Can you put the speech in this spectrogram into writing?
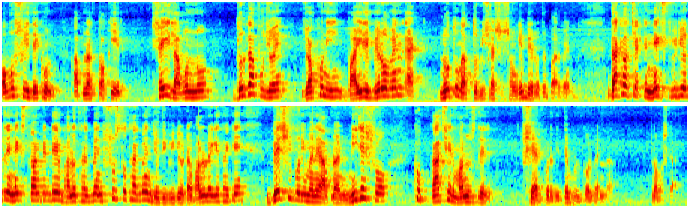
অবশ্যই দেখুন আপনার ত্বকের সেই লাবণ্য দুর্গাপুজোয় যখনই বাইরে বেরোবেন, এক নতুন আত্মবিশ্বাসের সঙ্গে বেরোতে পারবেন। দেখা হচ্ছে একটা নেক্সট ভিডিওতে নেক্সট কন্টেন্টে ভালো থাকবেন, সুস্থ থাকবেন। যদি ভিডিওটা ভালো লেগে থাকে, বেশি পরিমাণে আপনার নিজস্ব, খুব কাছের মানুষদের শেয়ার করে দিতে ভুল করবেন না। নমস্কার।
